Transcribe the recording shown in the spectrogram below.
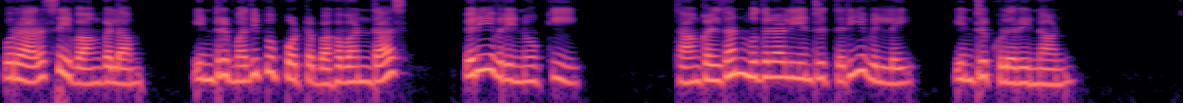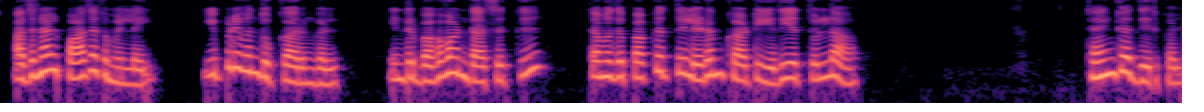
ஒரு அரசை வாங்கலாம் என்று மதிப்பு போட்ட பகவான்தாஸ் பெரியவரை நோக்கி தாங்கள்தான் முதலாளி என்று தெரியவில்லை என்று குளறினான். அதனால் பாதகமில்லை. இப்படி வந்து உட்காருங்கள் என்று பகவான் தாஸுக்கு தமது பக்கத்தில் இடம் காட்டி எதியத்துள்ளா. தயங்காதீர்கள்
